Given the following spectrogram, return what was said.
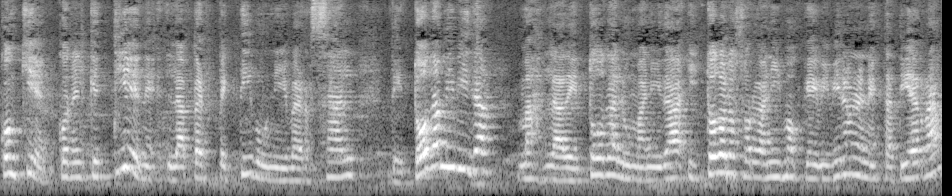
¿Con quién? Con el que tiene la perspectiva universal de toda mi vida, más la de toda la humanidad y todos los organismos que vivieron en esta tierra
